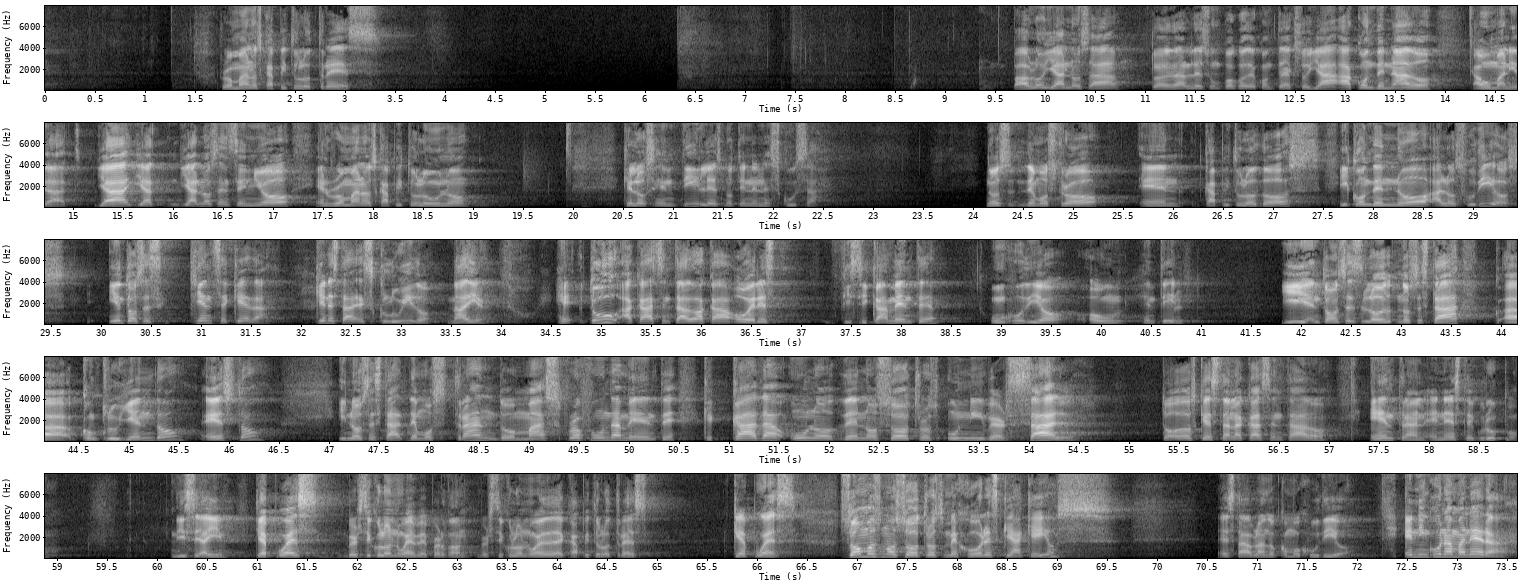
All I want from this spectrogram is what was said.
Romanos capítulo 3. Pablo ya nos ha, para darles un poco de contexto, ya ha condenado a humanidad. Ya, ya, ya nos enseñó en Romanos capítulo 1 que los gentiles no tienen excusa. Nos demostró en capítulo 2 y condenó a los judíos. Y entonces, ¿quién se queda? ¿Quién está excluido? Nadie. Tú acá sentado acá o eres físicamente un judío o un gentil. Y entonces nos está ah, concluyendo esto y nos está demostrando más profundamente que cada uno de nosotros, universal, todos que están acá sentados, entran en este grupo. Dice ahí, que pues, versículo 9, perdón, versículo 9 de capítulo 3, que pues, ¿somos nosotros mejores que aquellos? Está hablando como judío. En ninguna manera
